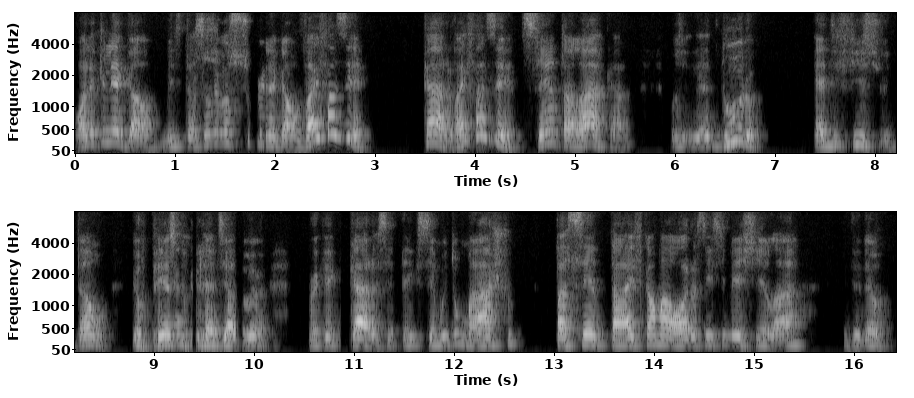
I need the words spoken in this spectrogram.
Olha que legal. Meditação é um negócio super legal. Vai fazer. Cara, vai fazer. Senta lá, cara. É duro. É difícil. Então, eu penso no gladiador, porque, cara, você tem que ser muito macho para sentar e ficar uma hora sem se mexer lá, entendeu?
